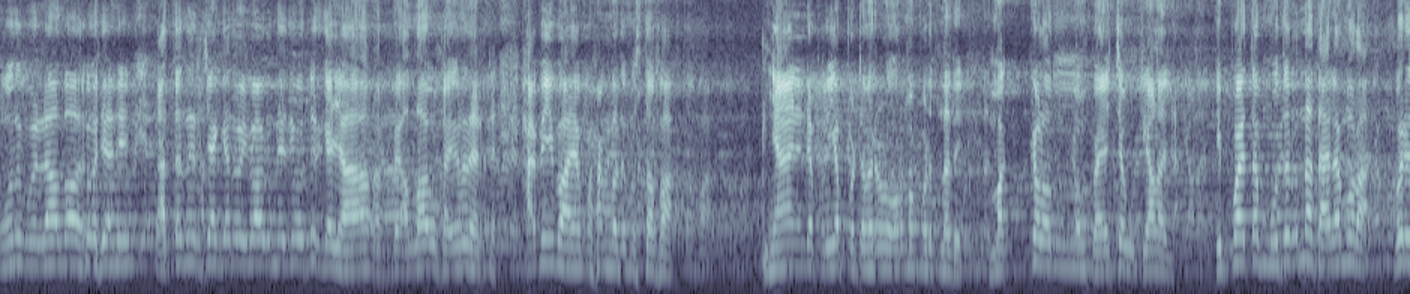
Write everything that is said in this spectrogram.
മൂന്ന് കൊല്ലാതെ കത്ത നിർച്ചയാക്കിയത് ഒഴിവാക്കുന്ന ജീവിതത്തിൽ യാ റബ്ബെ അള്ളാഹു ഹൈർ തരട്ടെ. ഹബീബായ മുഹമ്മദ് മുസ്തഫ. ഞാൻ എന്റെ പ്രിയപ്പെട്ടവരോട് ഓർമ്മപ്പെടുത്തുന്നത് മക്കളൊന്നും പേച്ച കുട്ടികളല്ല. ഇപ്പോഴത്തെ മുതിർന്ന തലമുറ ഒരു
